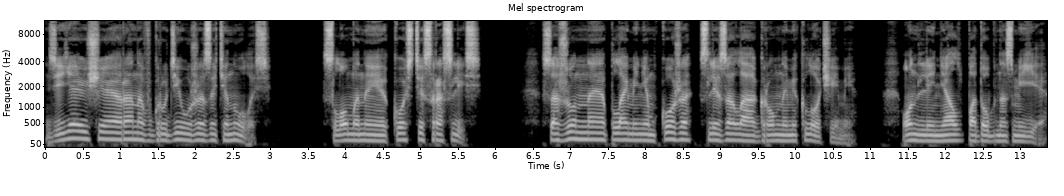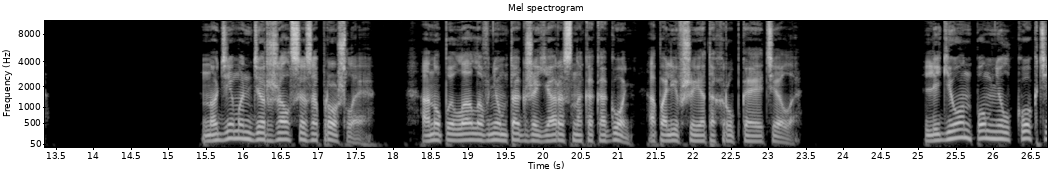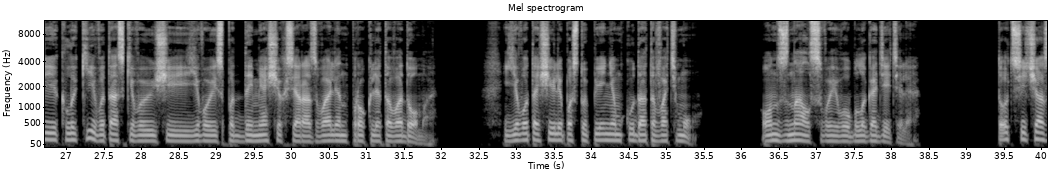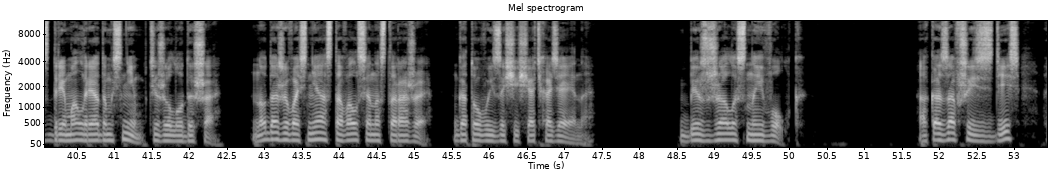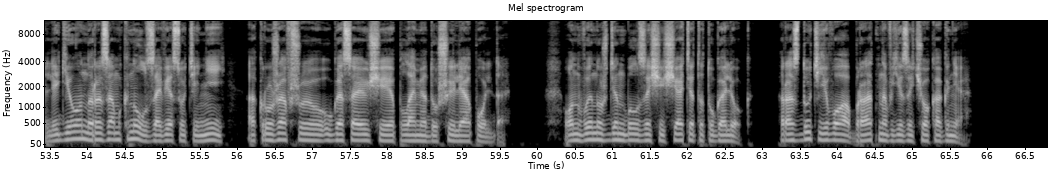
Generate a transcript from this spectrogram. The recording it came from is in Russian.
Зияющая рана в груди уже затянулась. Сломанные кости срослись сожженная пламенем кожа слезала огромными клочьями. Он линял, подобно змее. Но демон держался за прошлое. Оно пылало в нем так же яростно, как огонь, опаливший это хрупкое тело. Легион помнил когти и клыки, вытаскивающие его из-под дымящихся развалин проклятого дома. Его тащили по ступеням куда-то во тьму. Он знал своего благодетеля. Тот сейчас дремал рядом с ним, тяжело дыша, но даже во сне оставался на стороже, готовый защищать хозяина. Безжалостный волк. Оказавшись здесь, легион разомкнул завесу теней, окружавшую угасающее пламя души Леопольда. Он вынужден был защищать этот уголек, раздуть его обратно в язычок огня.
